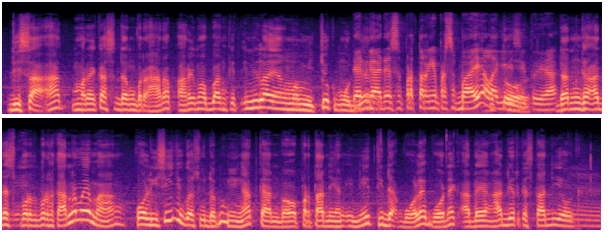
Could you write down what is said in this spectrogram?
di saat mereka sedang berharap Arema bangkit. Inilah yang memicu kemudian Dan nggak ada supporternya Persebaya lagi di Betul. situ ya. Dan nggak ada supporter karena memang polisi juga sudah mengingatkan bahwa pertandingan ini tidak boleh bonek ada yang hadir ke stadion. Hmm.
